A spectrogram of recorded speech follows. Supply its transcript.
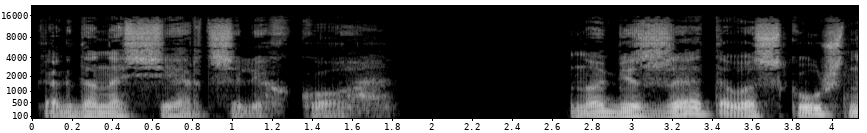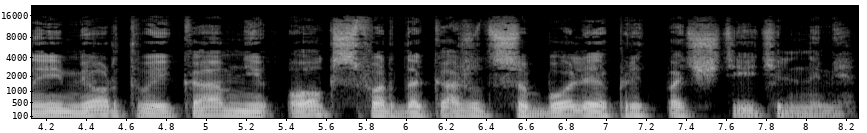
когда на сердце легко. Но без этого скучные мертвые камни Оксфорда кажутся более предпочтительными,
